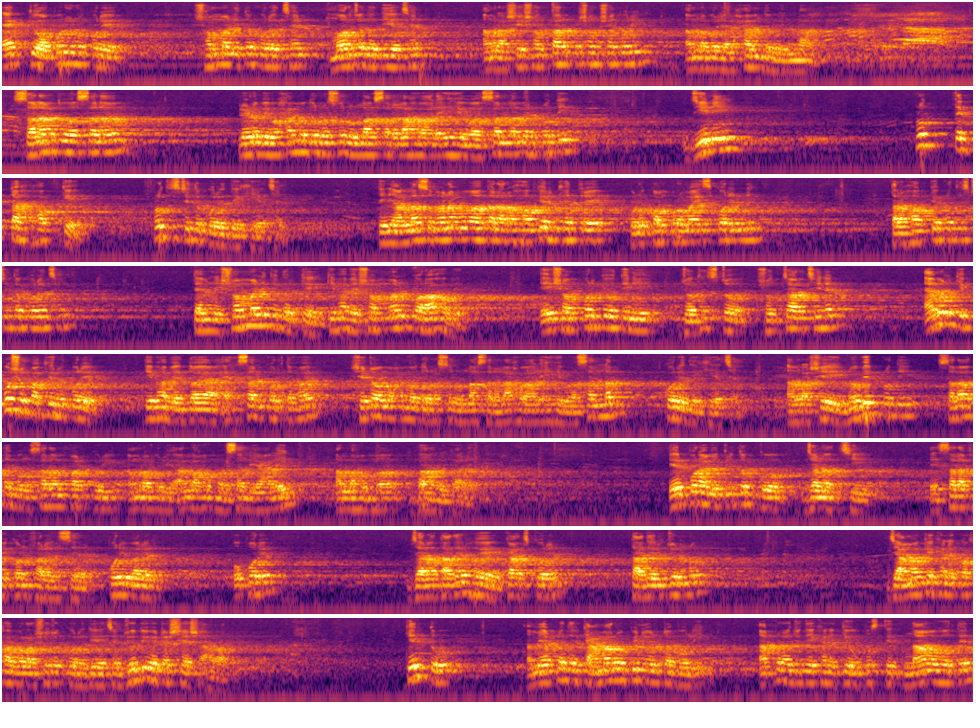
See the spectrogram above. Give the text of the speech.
এককে অপরের উপরে সম্মানিত করেছেন, মর্যাদা দিয়েছেন। আমরা সেই সত্তার প্রশংসা করি, আমরা বলি আলহামদুলিল্লাহ। ওয়াসালাম প্রেরণবী মোহাম্মদুর রসুল্লাহ সাল্লাহ আলহি ওয়াসাল্লামের প্রতি, যিনি প্রত্যেকটা হককে প্রতিষ্ঠিত করে দেখিয়েছেন। তিনি আল্লাহ সুবাহ হকের ক্ষেত্রে কোনো কম্প্রোমাইজ করেননি। তারা হককে প্রতিষ্ঠিত করেছেন তেমনি সম্মানিতদেরকে কীভাবে সম্মান করা হবে, এই সম্পর্কেও তিনি যথেষ্ট সোচ্চার ছিলেন। এমনকি পশু পাখির উপরে কীভাবে দয়া এহসান করতে হয়, সেটাও মোহাম্মদ রসুল্লাহ সাল্লাহ আলহি ওয়াসাল্লাম করে দেখিয়েছেন। আমরা সেই নবীর প্রতি সালাত এবং সালাম পাঠ করি। আমরা বলি আল্লাহ সাল্লি আলাই আল্লাহম্মা বারিক এরপর আমি কৃতজ্ঞ জানাচ্ছি এই সালাফি কনফারেন্সের পরিবারের উপরে যারা তাদের হয়ে কাজ করেন, তাদের জন্য যে আমাকে এখানে কথা বলার সুযোগ করে দিয়েছেন, যদিও এটা শেষ আবার কিন্তু আমি আপনাদেরকে আমার ওপিনিয়নটা বলি, আপনারা যদি এখানে কেউ উপস্থিত নাও হতেন,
